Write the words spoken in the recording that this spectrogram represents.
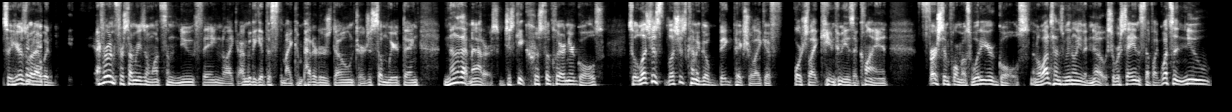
So here's what I would. Everyone, for some reason, wants some new thing. Like I'm going to get this that my competitors don't, or just some weird thing. None of that matters. Just get crystal clear on your goals. So let's just let's just kind of go big picture. Like if Porchlight came to me as a client, first and foremost, what are your goals? And a lot of times we don't even know. So we're saying stuff like, what's a new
